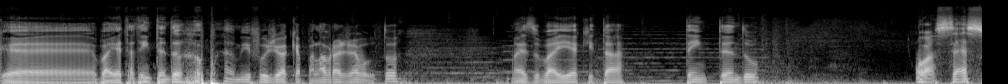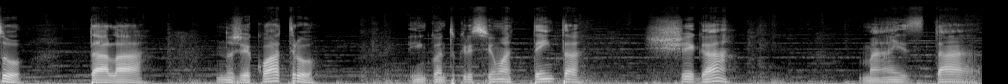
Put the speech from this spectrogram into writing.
É, o Bahia tá tentando. Opa, me fugiu aqui a palavra já voltou. Mas o Bahia que tá tentando. O acesso tá lá no G4. Enquanto o Criciúma tenta chegar. Mas tá,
